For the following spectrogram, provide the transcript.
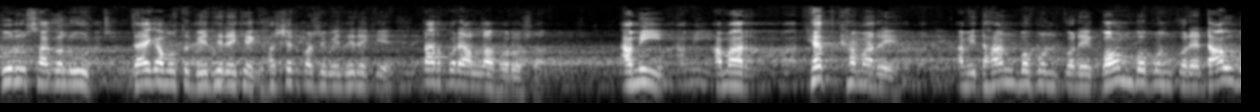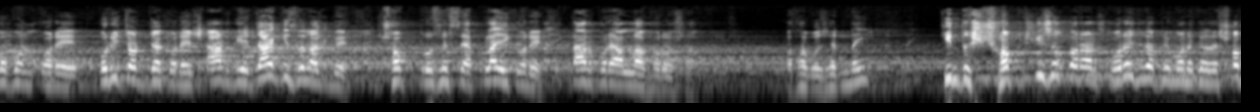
গরু, ছাগল উঠ জায়গা মতো বেঁধে রেখে, ঘাসের পাশে বেঁধে রেখে, তারপরে আল্লাহ ভরসা। আমি আমার ক্ষেত খামারে আমি ধান বপন করে, গম বপন করে, ডাল বপন করে, পরিচর্যা করে, সার দিয়ে যা কিছু লাগবে সব প্রসেস অ্যাপ্লাই করে, তারপরে আল্লাহ ভরসা। কথা বোঝেন নাই? কিন্তু সব কিছু করার পরে যদি আপনি মনে করেন সব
